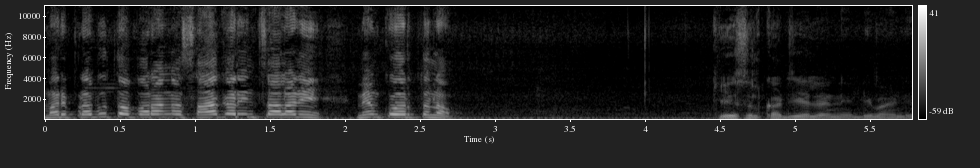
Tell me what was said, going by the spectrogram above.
మరి ప్రభుత్వ పరంగా సహకరించాలని మేము కోరుతున్నాం. కేసులు కట్ చేయాలని డిమాండ్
